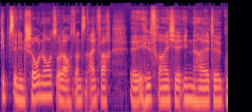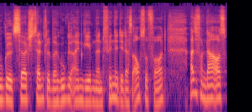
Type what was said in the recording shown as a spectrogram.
gibt es in den Show Notes oder auch sonst einfach äh, hilfreiche Inhalte Google Search Central bei Google eingeben, dann findet ihr das auch sofort. Also von da aus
